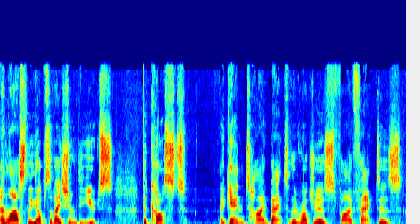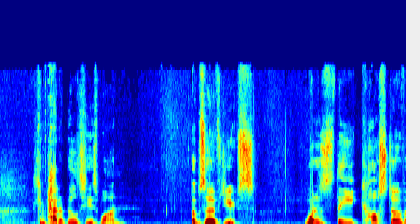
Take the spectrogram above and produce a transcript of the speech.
And lastly, the observation of the use. The cost Again, tied back to the Rogers five factors, compatibility is one. Observed use. What is the cost of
